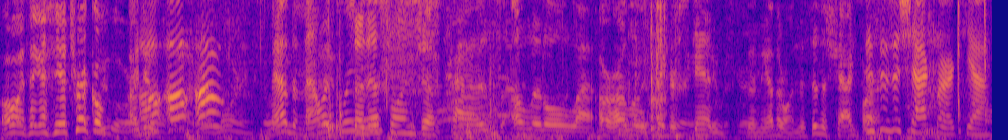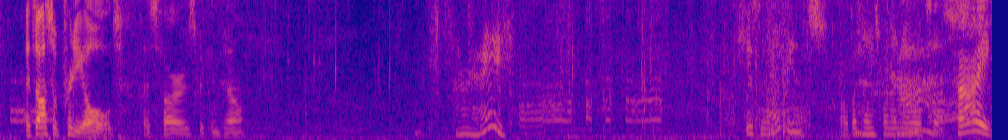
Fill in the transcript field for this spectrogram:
Oh, I think I see a trickle. I do. Oh, oh, oh. morning, so Smell the mallet, please. So this one just has a little, uh, or a little thicker skin than the other one. This is a shag bark. This is a shagbark, yeah. It's also pretty old, as far as we can tell. All right. He's an audience. All the hens want to know what's up. Hi.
